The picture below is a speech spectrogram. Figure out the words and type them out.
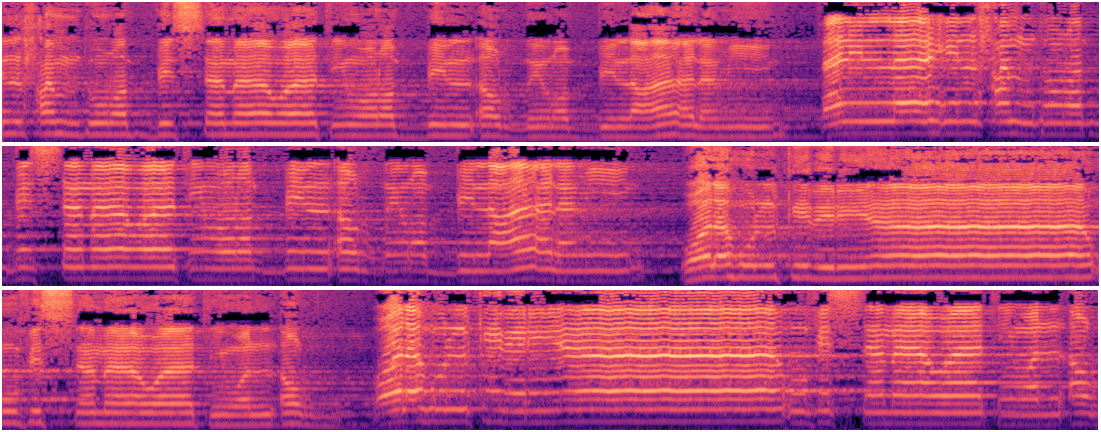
الحمد رب السماوات ورب الأرض رب العالمين. فلله الحمد رب السماوات ورب الأرض رب العالمين. وله الكبرياء في السماوات والأرض. وله الكبرياء في السماوات والأرض.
